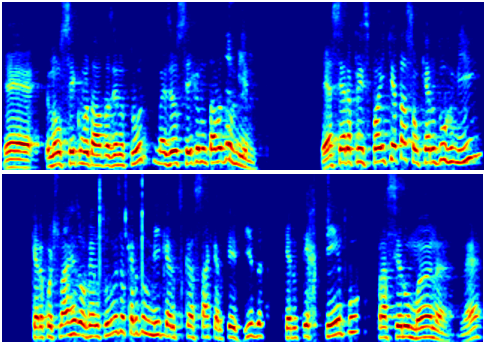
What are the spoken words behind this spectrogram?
é, eu não sei como eu estava fazendo tudo, mas eu sei que eu não estava dormindo. Essa era a principal inquietação. Quero dormir, quero continuar resolvendo tudo, mas eu quero dormir, quero descansar, quero ter vida, quero ter tempo para ser humana, né?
